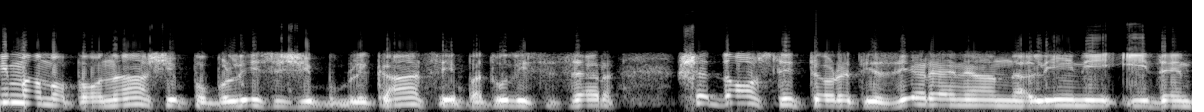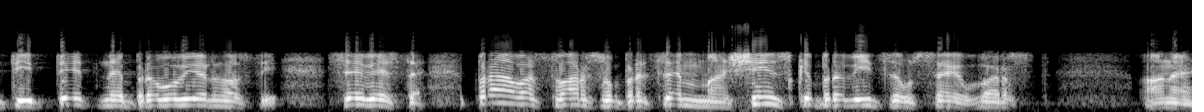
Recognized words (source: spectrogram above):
Imamo pa v naši populistični publikaciji, pa tudi sicer še dosti teoretiziranja na liniji identitetne pravovirnosti. Vse veste, prava stvar so predvsem manjšinske pravice vseh vrst, a ne.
